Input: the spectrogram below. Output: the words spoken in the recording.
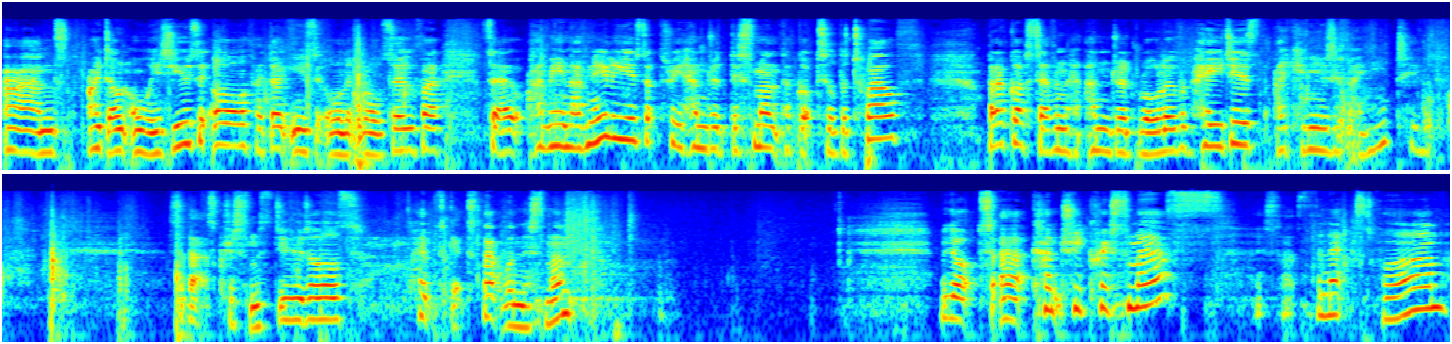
and I don't always use it all. If I don't use it all, it rolls over. So, I mean, I've nearly used up 300 this month. I've got till the 12th, but I've got 700 rollover pages I can use if I need to. So that's Christmas Doodles. Hope to get to that one this month. We got uh, Country Christmas. That's the next one.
